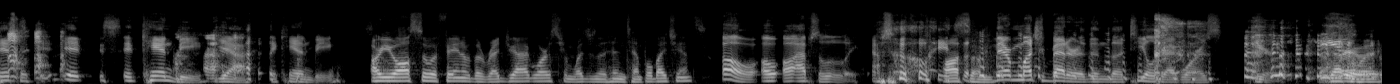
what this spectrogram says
it, it, it, it can be. Yeah, it can be. Are you also a fan of the Red Jaguars from Legends of the Hidden Temple by chance? Oh, oh, oh absolutely. Absolutely. So Awesome. they're much better than the teal Jaguars here. Definitely.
